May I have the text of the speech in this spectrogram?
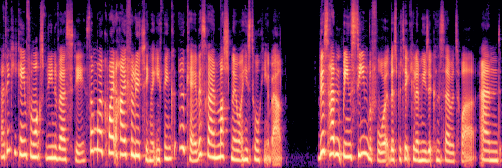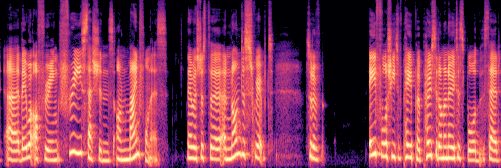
I think he came from Oxford University, somewhere quite highfalutin that you think, okay, this guy must know what he's talking about. This hadn't been seen before at this particular music conservatoire, and uh, they were offering free sessions on mindfulness. There was just a, a nondescript sort of A4 sheet of paper posted on a notice board that said,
